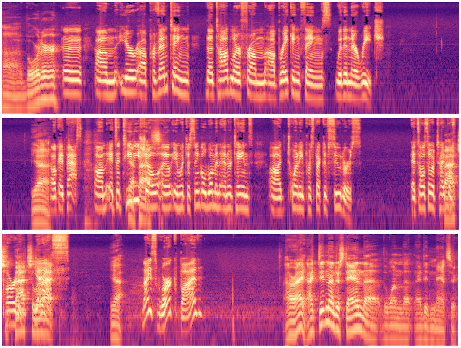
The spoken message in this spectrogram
Uh, border. uh, um, you're uh, preventing the toddler from uh, breaking things within their reach. Yeah. Okay, pass. Um, it's a TV Yeah, show uh, in which a single woman entertains uh, 20 prospective suitors. It's also a type Bach- of party. bachelorette. Yes. Yeah. Nice work, bud. All right. I didn't understand the the one that I didn't answer.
